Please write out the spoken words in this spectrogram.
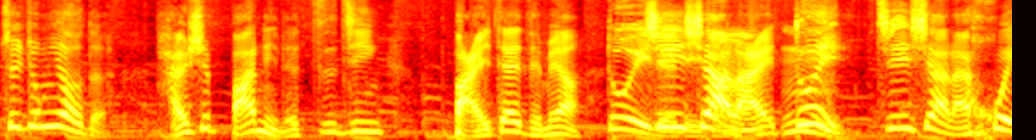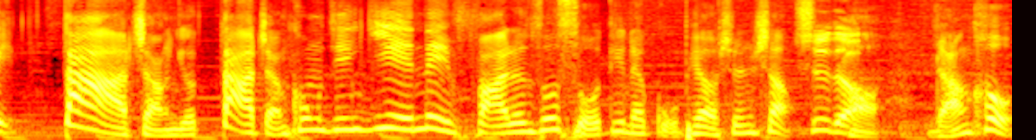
最重要的还是把你的资金摆在怎么样？对，接下来，对，接下来会。大涨有大涨空间，业内法人所锁定的股票身上是的，哦，然后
